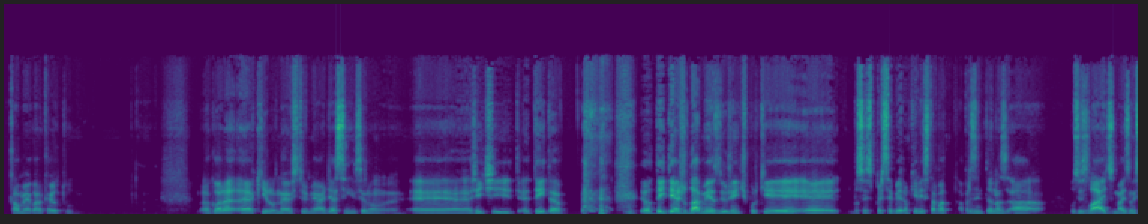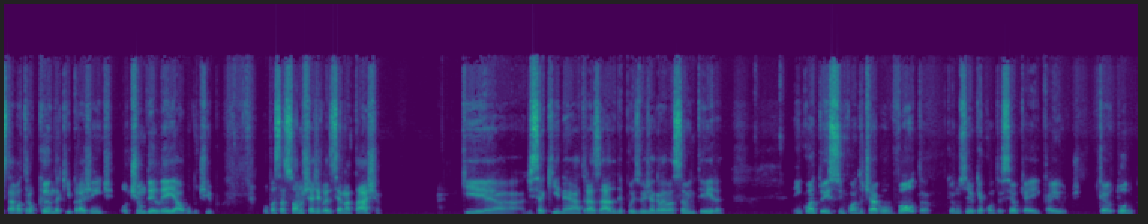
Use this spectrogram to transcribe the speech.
calma aí, agora caiu tudo agora é aquilo, né? O StreamYard é assim, você não. É, a gente tenta. eu tentei ajudar mesmo, viu, gente? Porque é, vocês perceberam que ele estava apresentando as, a, os slides, mas não estava trocando aqui para a gente, ou tinha um delay, algo do tipo. Vou passar só no chat agradecer a Natasha, que é, disse aqui, né, atrasada, depois vejo a gravação inteira. Enquanto isso, enquanto o Thiago volta, que eu não sei o que aconteceu, que aí caiu, caiu tudo,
